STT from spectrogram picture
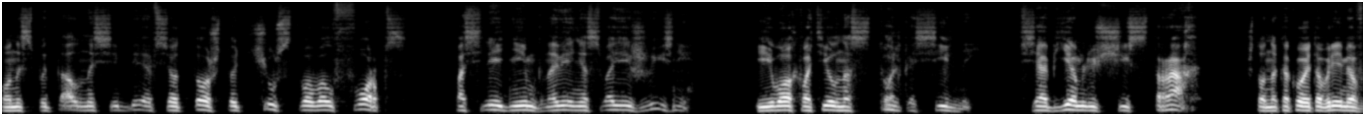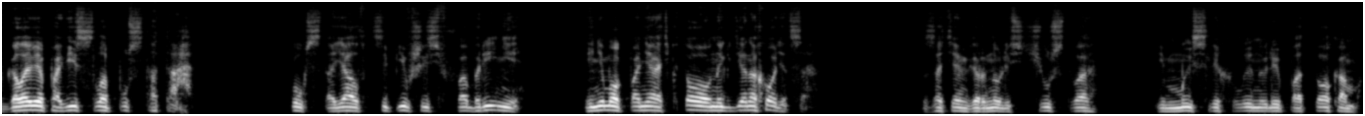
Он испытал на себе все то, что чувствовал Форбс последние мгновения своей жизни, и его охватил настолько сильный, всеобъемлющий страх, что на какое-то время в голове повисла пустота. Кук стоял, вцепившись в Фабрини, и не мог понять, кто он и где находится. Затем вернулись чувства, и мысли хлынули потоком,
